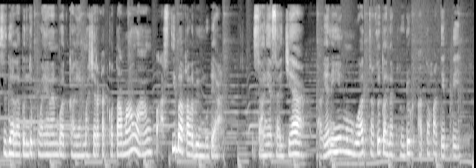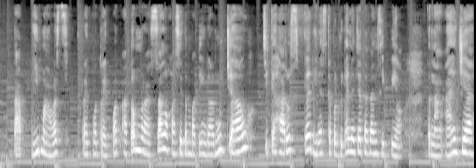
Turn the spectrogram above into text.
segala bentuk pelayanan buat kalian masyarakat Kota Malang pasti bakal lebih mudah. Misalnya saja, kalian ingin membuat kartu tanda penduduk atau KTP, tapi males repot-repot atau merasa lokasi tempat tinggalmu jauh jika harus ke Dinas Kependudukan dan Catatan Sipil. Tenang aja,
